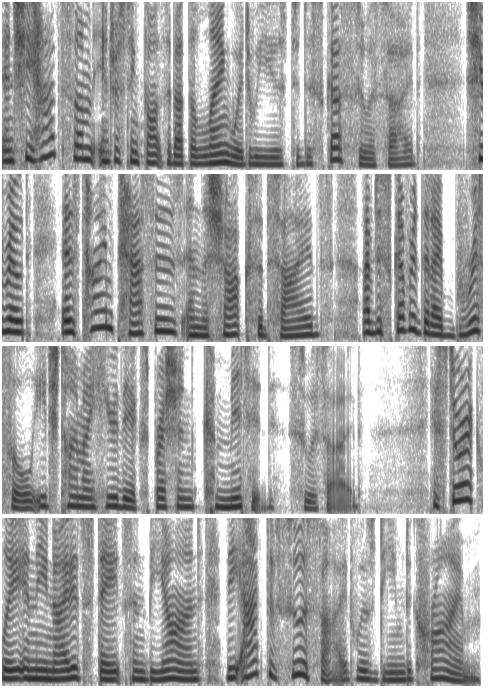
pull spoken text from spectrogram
and she had some interesting thoughts about the language we use to discuss suicide. She wrote, As time passes and the shock subsides, I've discovered that I bristle each time I hear the expression committed suicide. Historically, in the United States and beyond, the act of suicide was deemed a crime.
